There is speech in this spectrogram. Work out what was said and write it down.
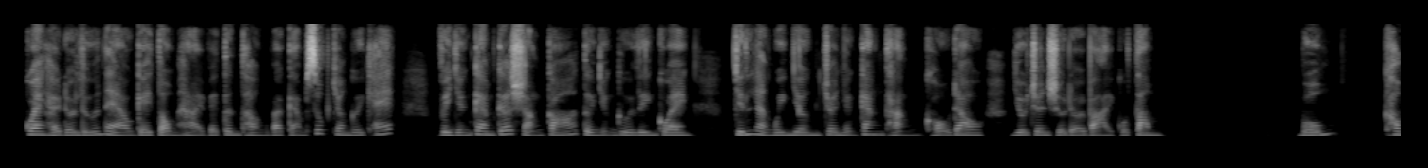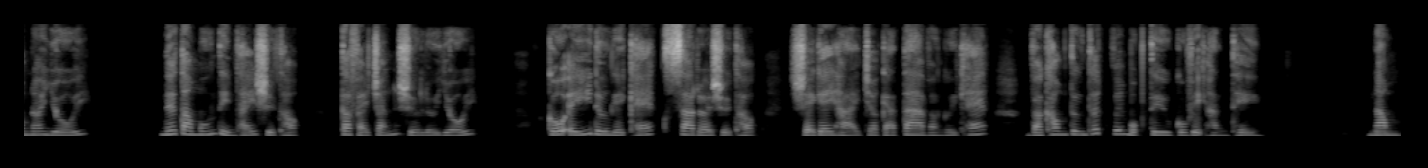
Quan hệ đôi lứa nào gây tổn hại về tinh thần và cảm xúc cho người khác vì những cam kết sẵn có từ những người liên quan chính là nguyên nhân cho những căng thẳng, khổ đau dựa trên sự đồi bại của tâm. 4. Không nói dối. Nếu ta muốn tìm thấy sự thật, ta phải tránh sự lừa dối. Cố ý đưa người khác xa rời sự thật sẽ gây hại cho cả ta và người khác và không tương thích với mục tiêu của việc hành thiền. 5.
